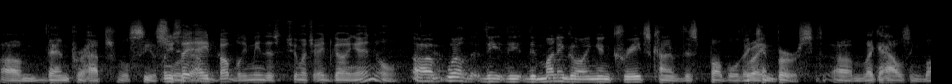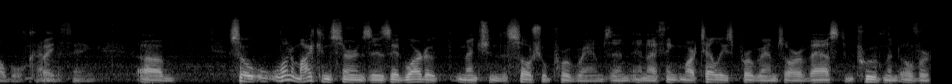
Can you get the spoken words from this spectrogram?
um, then perhaps we'll see a slowdown. When you say aid bubble, you mean there's too much aid going in, or? Uh, well, the, the, the money going in creates kind of this bubble that right. can burst, um, like a housing bubble kind right. of thing. Um, so one of my concerns is Eduardo mentioned the social programs, and, and I think Martelly's programs are a vast improvement over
